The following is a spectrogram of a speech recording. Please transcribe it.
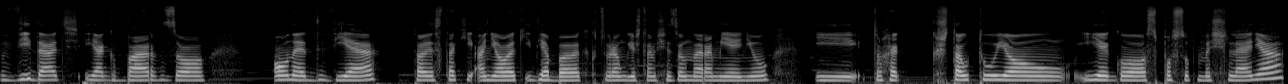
widać jak bardzo one dwie to jest taki aniołek i diabełek, które gdzieś tam siedzą na ramieniu i trochę kształtują jego sposób myślenia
